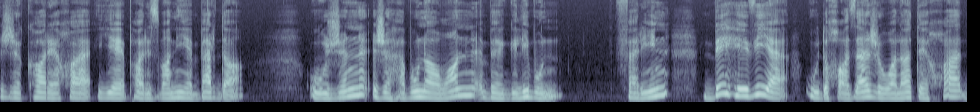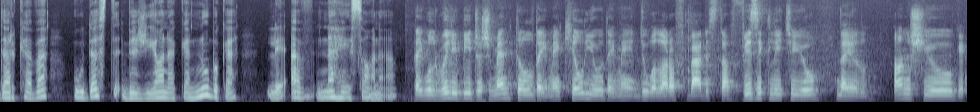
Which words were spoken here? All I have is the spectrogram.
جکار خواه یه پارزوانی بردا. او جن جهبون آوان به گلیبون. فرین به هیویه او دخوازه جوالات خواه درکوه او دست به جیانک نو بکه. نه سانه. They will really be judgmental, they may kill you, they may do a lot of bad stuff physically to you, they'll punish you, get,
